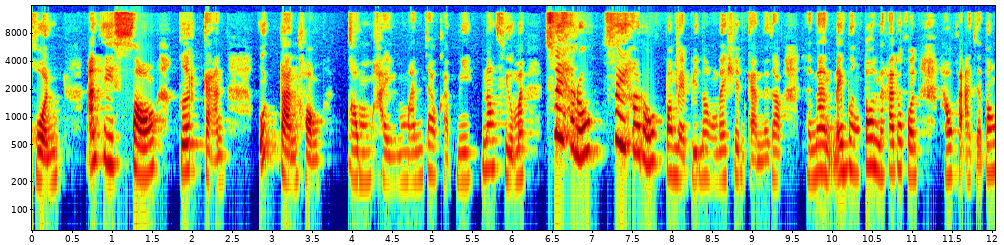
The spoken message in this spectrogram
ขน อันที่สองเกิดการอุดตันของต่อมไขมันเจ้ากับมีน้องฟิวมาเซฮารุเซฮารุปอมแม่พี่น้องได้เช่นกันนะเจ้า ฉะนั้นในเบื้องต้นนะคะทุกคนเขาก็อาจจะต้อง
